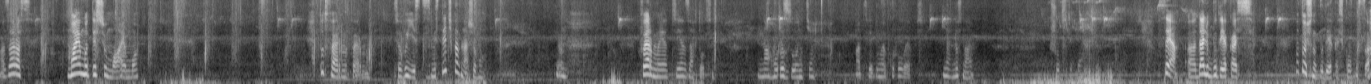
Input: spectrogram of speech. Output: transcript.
А зараз маємо те, що маємо. Тут ферми, ферми. Це виїзд з містечка з нашого. Ферми, це я не знаю, хто це. На горизонті. А це, я думаю, корова якась. Я не знаю. Що це таке? Все, е, далі буде якась. Ну, точно буде якась ковбаса.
